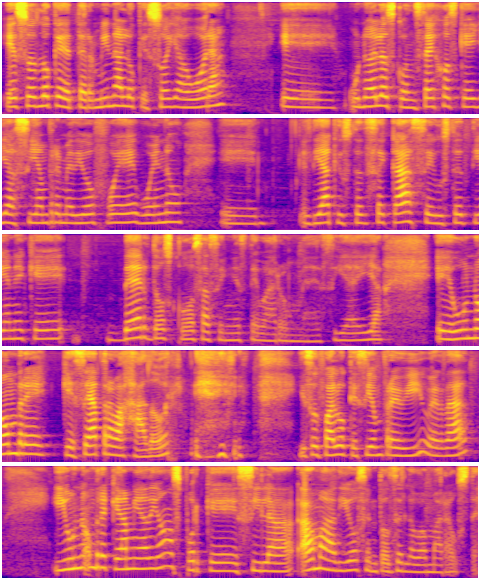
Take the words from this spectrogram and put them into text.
Eso es lo que determina lo que soy ahora. Eh, uno de los consejos que ella siempre me dio fue, bueno, eh, el día que usted se case, usted tiene que ver dos cosas en este varón, me decía ella. Eh, un hombre que sea trabajador, y eso fue algo que siempre vi, ¿verdad? Y un hombre que ame a Dios, porque si la ama a Dios, entonces la va a amar a usted.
